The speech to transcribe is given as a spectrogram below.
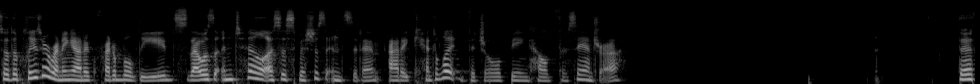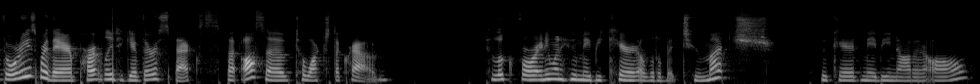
So the police were running out of credible leads. That was until a suspicious incident at a candlelight vigil being held for Sandra. The authorities were there partly to give their respects, but also to watch the crowd, to look for anyone who maybe cared a little bit too much, who cared maybe not at all,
